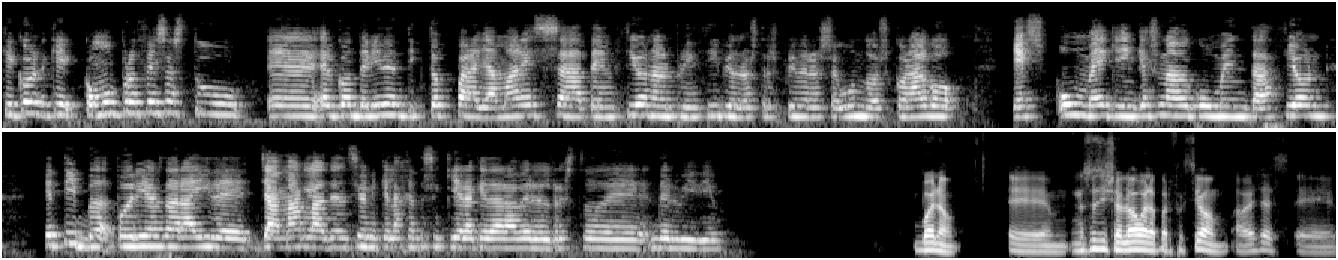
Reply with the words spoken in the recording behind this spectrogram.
¿qué, cómo procesas tú eh, el contenido en TikTok para llamar esa atención al principio, en los tres primeros segundos, con algo que es un making, que es una documentación? ¿Qué tip podrías dar ahí de llamar la atención y que la gente se quiera quedar a ver el resto del vídeo? Bueno, eh, no sé si yo lo hago a la perfección. A veces eh,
